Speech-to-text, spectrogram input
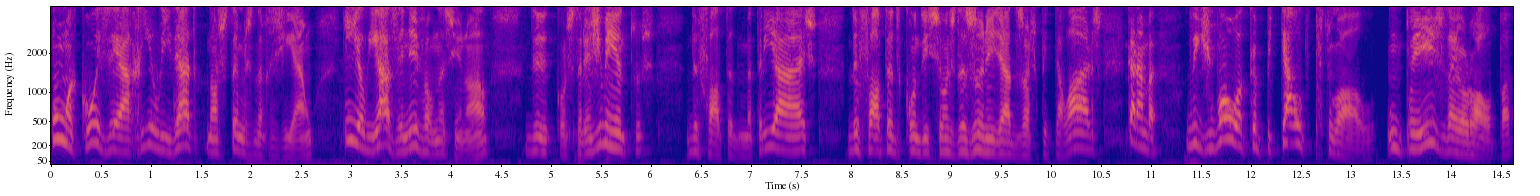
uma coisa é a realidade que nós temos na região e, aliás, a nível nacional, de constrangimentos, de falta de materiais, de falta de condições das unidades hospitalares. Caramba, Lisboa, capital de Portugal, um país da Europa,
